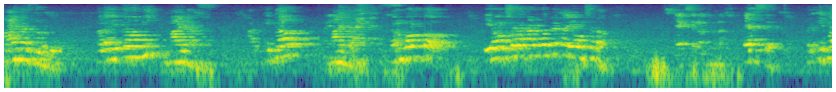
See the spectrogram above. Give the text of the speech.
মাইনাস ধরবো। তাহলে এটাও আমি মাইনাস আর এটাও মাইনাস এখন বলো এই অংশটা কাটা যাবে না এই অংশটা? X এর তাহলে এটা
